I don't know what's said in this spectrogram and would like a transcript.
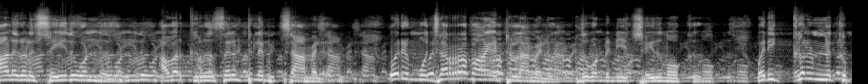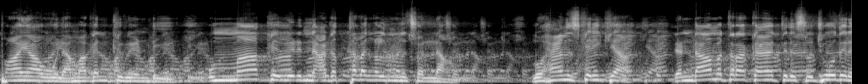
ആളുകൾ ചെയ്തുകൊണ്ട് അവർക്ക് റിസൾട്ട് ലഭിച്ച അമൽ. ഒരു മുജറബായിട്ടുള്ള അമൽ. അതുകൊണ്ട് നീ ചെയ്തു നോക്ക്. ഒരിക്കലും നിനക്ക് പായാവൂല മകൻക്ക് വേണ്ടി ഉമ്മാക്ക് വീടിന്റെ അകത്തളങ്ങളിൽ നിന്ന് ചൊല്ലാം. ദുഹാനിസ്കരിക്ക രണ്ടാമത്തെ റക്കായത്തിൽ സുജൂദിൽ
